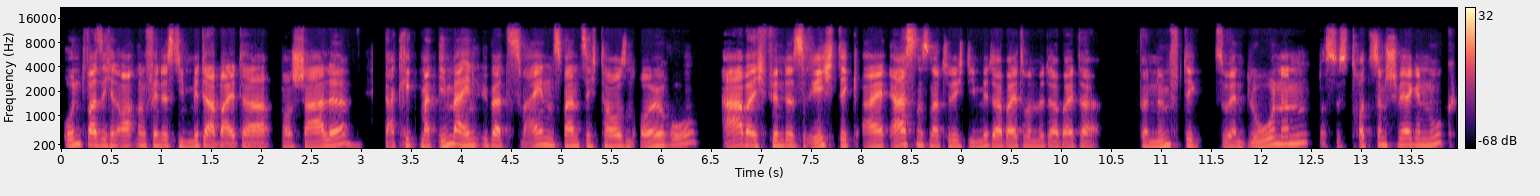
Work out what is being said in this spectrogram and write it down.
Und was ich in Ordnung finde, ist die Mitarbeiterpauschale. Da kriegt man immerhin über 22.000 Euro. Aber ich finde es richtig, erstens natürlich die Mitarbeiterinnen und Mitarbeiter vernünftig zu entlohnen. Das ist trotzdem schwer genug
